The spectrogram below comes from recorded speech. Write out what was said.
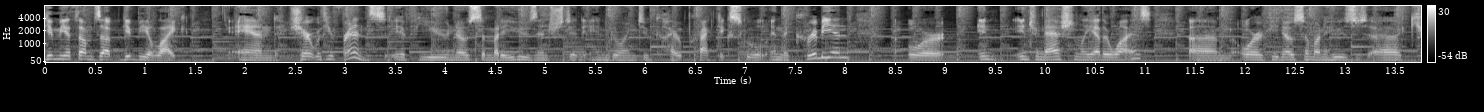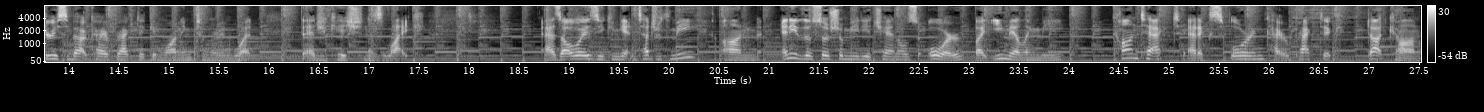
give me a thumbs up, give me a like, and share it with your friends if you know somebody who's interested in going to chiropractic school in the Caribbean or in, internationally otherwise, um, or if you know someone who's uh, curious about chiropractic and wanting to learn what the education is like. As always, you can get in touch with me on any of those social media channels or by emailing me contact at exploringchiropractic.com.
